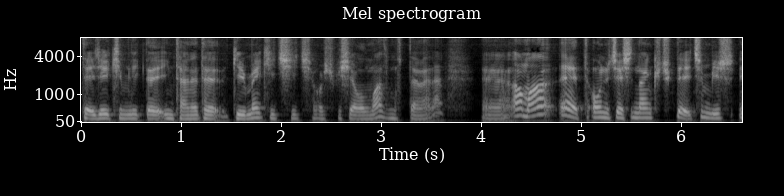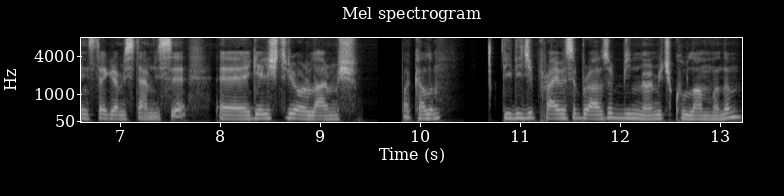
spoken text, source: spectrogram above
TC kimlikle internete girmek hiç hiç hoş bir şey olmaz muhtemelen. E, ama evet 13 yaşından küçükler için bir Instagram istemcisi e, geliştiriyorlarmış. Bakalım. DDG Privacy Browser bilmiyorum hiç kullanmadım.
